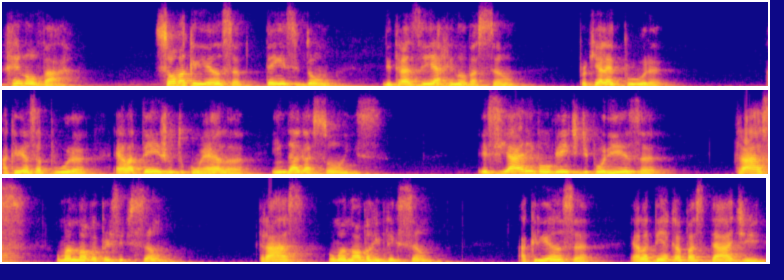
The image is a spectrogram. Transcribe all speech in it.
renovar só uma criança tem esse dom de trazer a renovação, porque ela é pura. A criança pura, ela tem junto com ela indagações. Esse ar envolvente de pureza traz uma nova percepção, traz uma nova reflexão. A criança, ela tem a capacidade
